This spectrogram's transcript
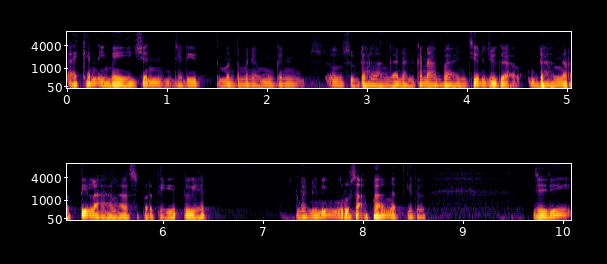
I can imagine. Jadi teman-teman yang mungkin sudah langganan kena banjir juga udah ngerti lah hal-hal seperti itu ya. Dan ini merusak banget gitu. Jadi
